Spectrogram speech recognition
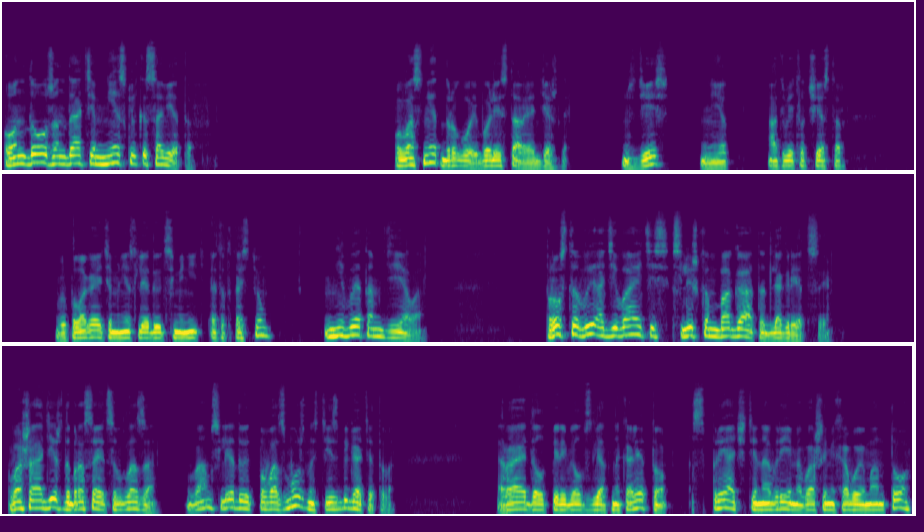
Он должен дать им несколько советов. «У вас нет другой, более старой одежды?» «Здесь? Нет», — ответил Честер. «Вы полагаете, мне следует сменить этот костюм?» «Не в этом дело. Просто вы одеваетесь слишком богато для Греции. Ваша одежда бросается в глаза. Вам следует по возможности избегать этого». Райдел перевел взгляд на Калетту. «Спрячьте на время ваше меховое манто».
